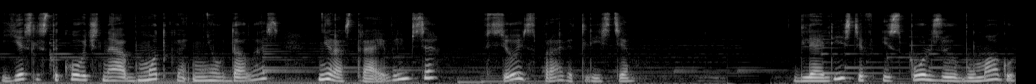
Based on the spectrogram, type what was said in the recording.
Если стыковочная обмотка не удалась, не расстраиваемся, все исправит листья. Для листьев использую бумагу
